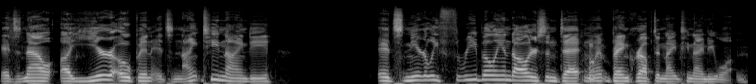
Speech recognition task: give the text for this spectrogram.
It's now a year open. It's 1990. It's nearly three billion dollars in debt and went bankrupt in 1991.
